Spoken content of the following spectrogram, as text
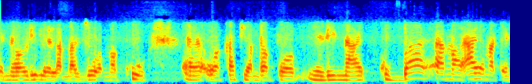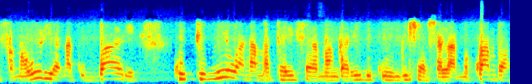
eneo lile la maziwa makuu eh, wakati ambapo linakubali ama haya mataifa mawili yanakubali kutumiwa na mataifa ya magharibi kuimbisha usalama, kwamba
